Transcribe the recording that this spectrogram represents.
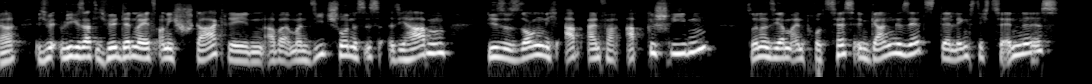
Ja, ich, wie gesagt, ich will Denver jetzt auch nicht stark reden, aber man sieht schon, es ist, sie haben die Saison nicht ab, einfach abgeschrieben, sondern sie haben einen Prozess in Gang gesetzt, der längst nicht zu Ende ist.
